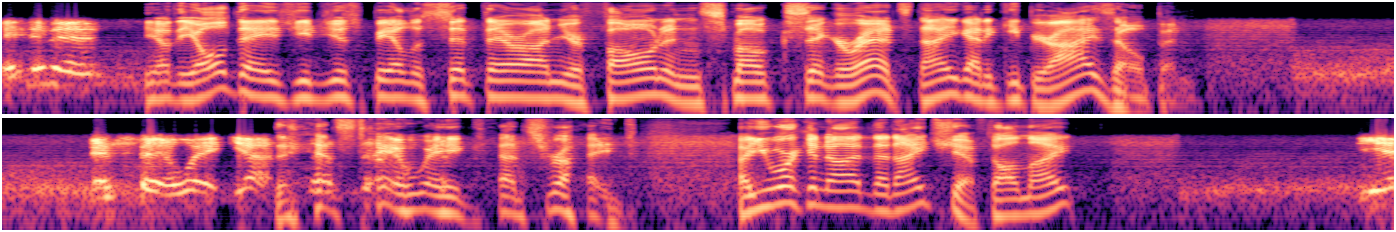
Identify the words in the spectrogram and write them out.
It, it is. You know, the old days, you'd just be able to sit there on your phone and smoke cigarettes. Now you got to keep your eyes open And stay awake. Yes. and stay awake. That's right. Are you working on the night shift all night? Yeah,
